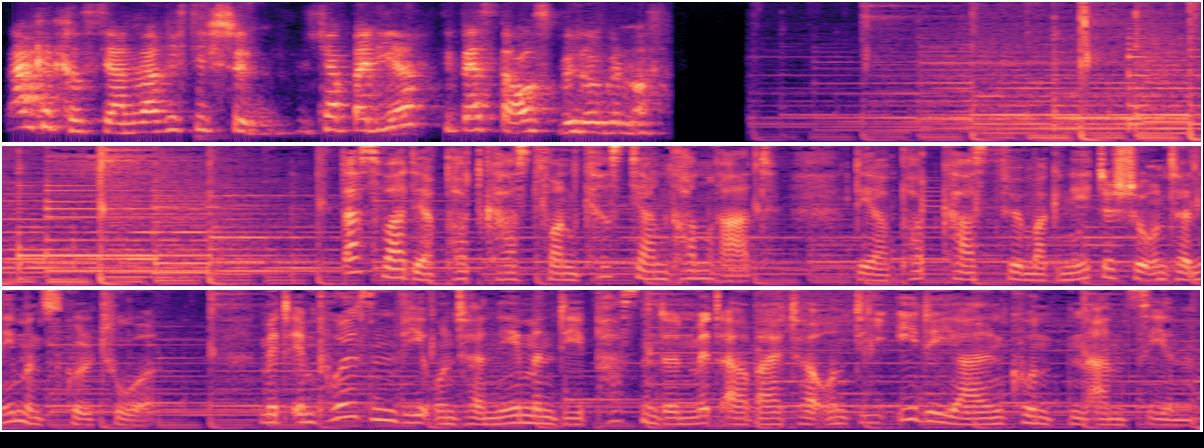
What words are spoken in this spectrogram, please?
Danke, Christian, war richtig schön. Ich habe bei dir die beste Ausbildung genossen. Das war der Podcast von Christian Konrad, der Podcast für magnetische Unternehmenskultur. Mit Impulsen, wie Unternehmen die passenden Mitarbeiter und die idealen Kunden anziehen.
